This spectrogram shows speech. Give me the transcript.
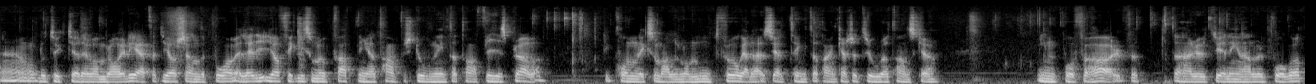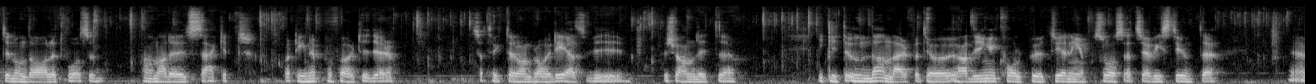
Eh, och då tyckte jag det var en bra idé, för att jag kände på, eller jag fick liksom uppfattningen att han förstod inte att han var frihetsberövad. Det kom liksom aldrig någon motfråga där, så jag tänkte att han kanske tror att han ska in på förhör. För att den här utredningen hade väl pågått i någon dag eller två, så han hade säkert varit inne på förhör tidigare. Så jag tyckte det var en bra idé att vi försvann lite, gick lite undan där, för att jag hade ju ingen koll på utredningen på så sätt, så jag visste ju inte eh,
